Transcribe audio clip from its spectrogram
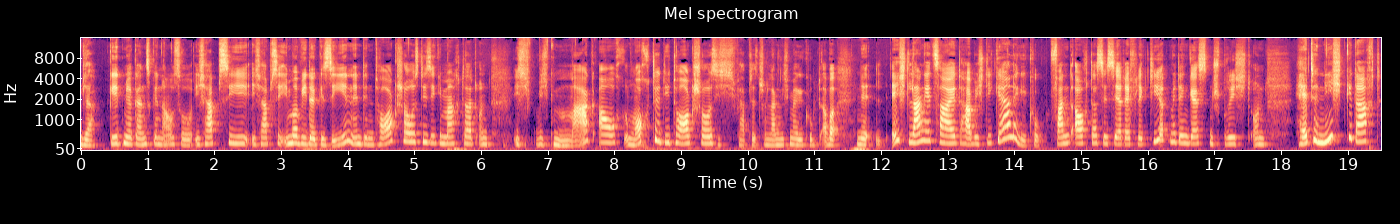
Ja, geht mir ganz genauso. Ich habe sie, ich hab sie immer wieder gesehen in den Talkshows, die sie gemacht hat. Und ich, ich mag auch, mochte die Talkshows. Ich habe es jetzt schon lange nicht mehr geguckt, aber eine echt lange Zeit habe ich die gerne geguckt. Fand auch, dass sie sehr reflektiert mit den Gästen spricht und hätte nicht gedacht,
